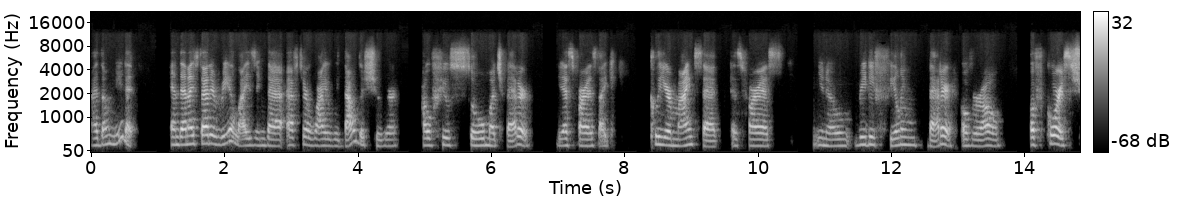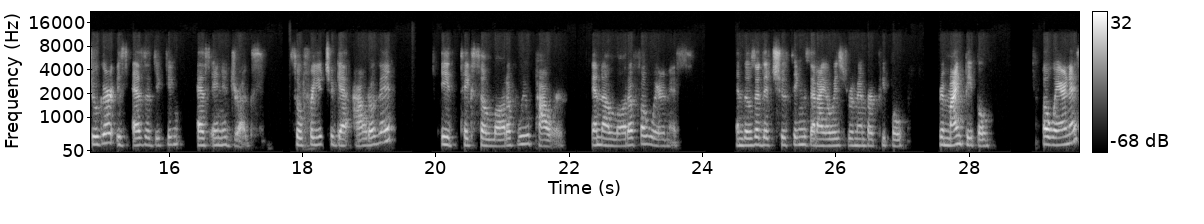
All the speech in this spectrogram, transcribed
I don't need it. And then I started realizing that after a while without the sugar, I'll feel so much better as far as like clear mindset, as far as, you know, really feeling better overall. Of course, sugar is as addicting as any drugs. So for you to get out of it, it takes a lot of willpower and a lot of awareness and those are the two things that I always remember people, remind people awareness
